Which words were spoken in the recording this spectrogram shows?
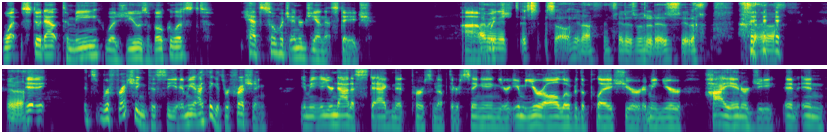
what stood out to me was you as a vocalist. You have so much energy on that stage. Uh, I mean, which- it's it's it's all you know. It is what it is. You know. Uh, you know. it, it's refreshing to see. I mean, I think it's refreshing. I mean, you're not a stagnant person up there singing. You're, I mean, you're all over the place. You're, I mean, you're high energy, and and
